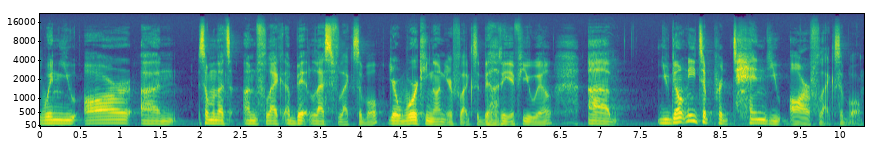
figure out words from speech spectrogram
when you are um, someone that's unflex, a bit less flexible, you're working on your flexibility, if you will. Uh, you don't need to pretend you are flexible.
